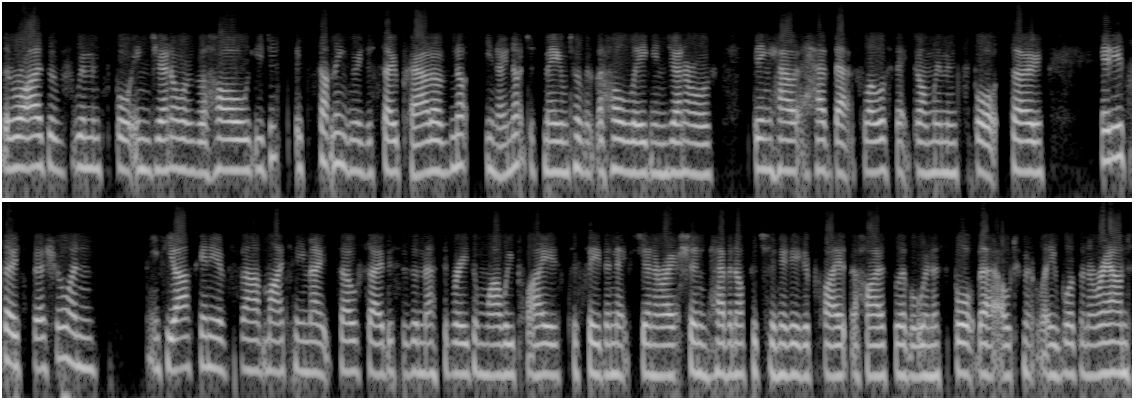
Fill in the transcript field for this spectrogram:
the rise of women's sport in general as a whole. You just it's something we're just so proud of. Not you know not just me. I'm talking about the whole league in general of being how have that flow effect on women's sport. So it is so special, and if you ask any of uh, my teammates, they'll say this is a massive reason why we play is to see the next generation have an opportunity to play at the highest level in a sport that ultimately wasn't around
